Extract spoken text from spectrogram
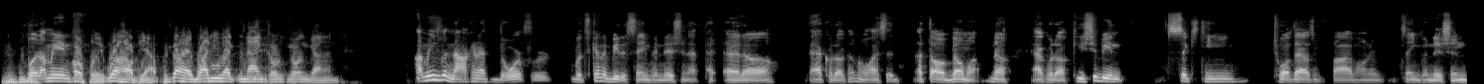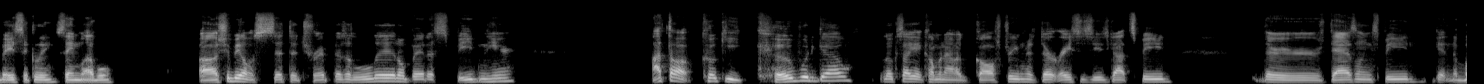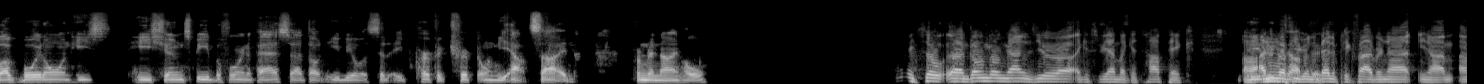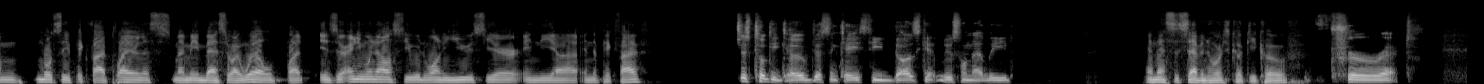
But I mean, hopefully we'll help you out. But go ahead. Why do you like the nine going, going, gone? I mean, he's been knocking at the door for what's going to be the same condition at at uh Aqueduct. I don't know why I said I thought Belmont. No, Aqueduct. He should be in 16, 12,500, same condition, basically, same level. Uh, should be able to sit the trip. There's a little bit of speed in here. I thought Cookie Cove would go. Looks like it coming out of Gulfstream. His dirt races, he's got speed. There's dazzling speed, getting the Buck Boyd on. He's he's shown speed before in the past, so I thought he'd be able to set a perfect trip on the outside from the nine hole. All right, so uh, going going gone is your. Uh, I guess we have like a top pick. Uh, I don't know if you're going to bet a pick five or not. You know, I'm I'm mostly a pick five player. That's my main bet, so I will. But is there anyone else you would want to use here in the uh, in the pick five? Just Cookie Cove, just in case he does get loose on that lead. And that's the seven horse Cookie Cove. Correct.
